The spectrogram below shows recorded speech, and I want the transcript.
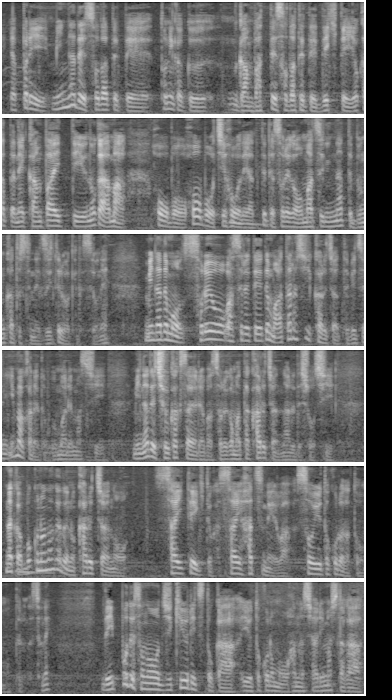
やっぱりみんなで育ててとにかく頑張って育ててできてよかったね乾杯っていうのがまあ方々方々地方でやっててそれがお祭りになって文化として根付いてるわけですよねみんなでもそれを忘れてでも新しいカルチャーって別に今からでも生まれますしみんなで中核さえやればそれがまたカルチャーになるでしょうしなんか僕の中でのカルチャーの再定義とか再発明はそういうところだと思ってるんですよねで一方でその自給率とかいうところもお話ありましたが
